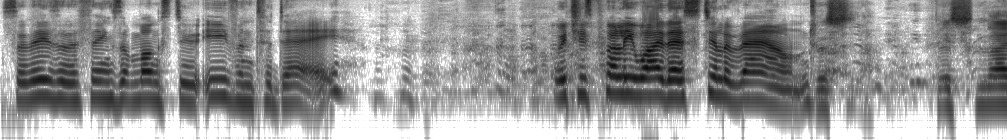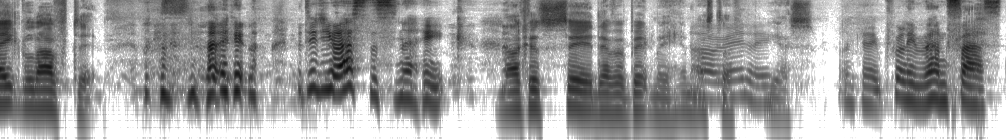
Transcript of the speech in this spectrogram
so these are the things that monks do even today, which is probably why they're still around. The, the snake loved it. but did you ask the snake? I could see it never bit me. It must have. Oh, really? Yes. Okay, probably ran fast.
